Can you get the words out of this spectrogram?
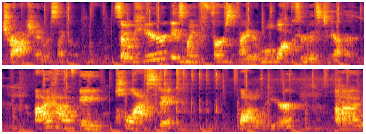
trash, and recycling. So here is my first item. We'll walk through this together. I have a plastic bottle here. Uh,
